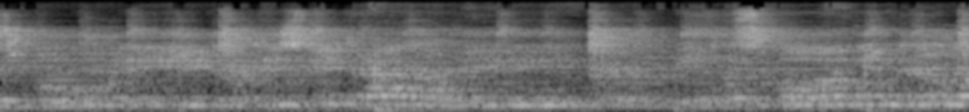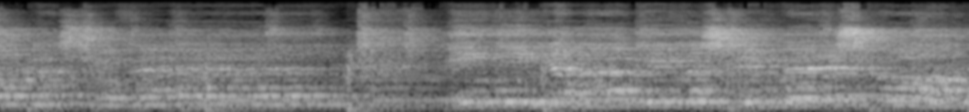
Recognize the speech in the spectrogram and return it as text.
хоч бурі із вітрами, під Господнім крилом на човен, і ніякі важкі перешкоди,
